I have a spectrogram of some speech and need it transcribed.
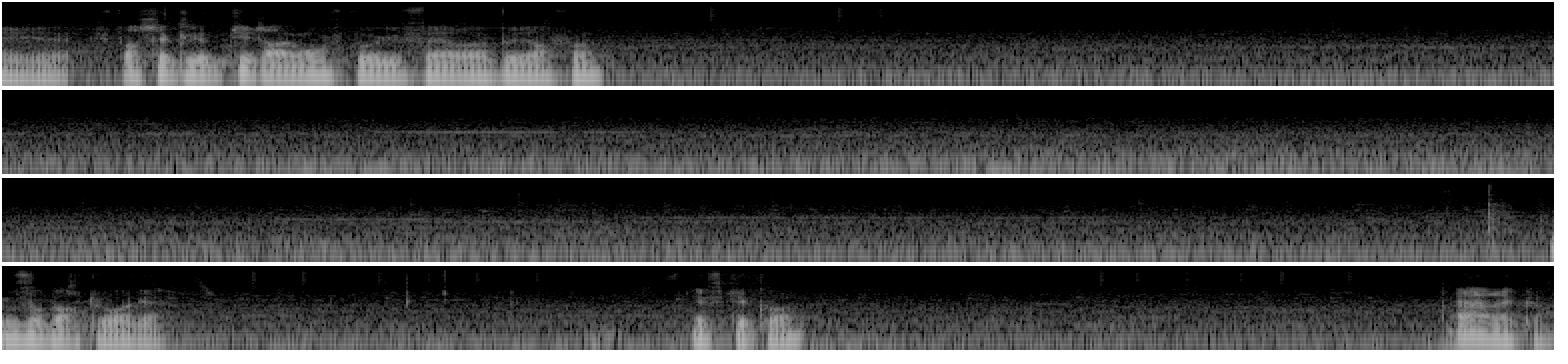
Je pensais que le petit dragon, je pouvais le faire euh, plusieurs fois. Fois partout, regarde. C'était quoi? Ah d'accord.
